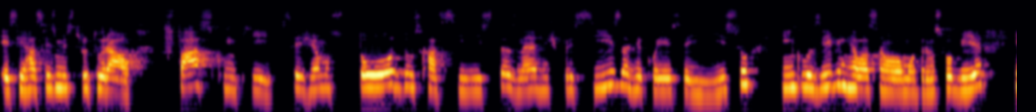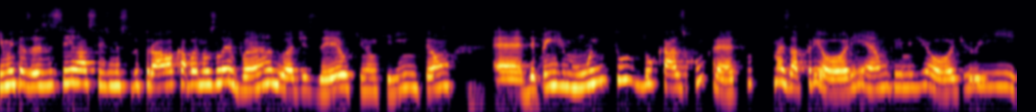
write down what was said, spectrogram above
esse racismo estrutural faz com que sejamos todos racistas, né? A gente precisa reconhecer isso, inclusive em relação à homotransfobia, e muitas vezes esse racismo estrutural acaba nos levando a dizer o que não queria, então é, depende muito do caso concreto, mas a priori é um crime de ódio e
